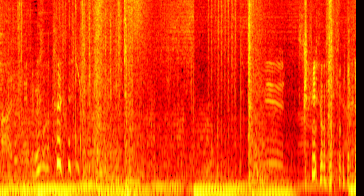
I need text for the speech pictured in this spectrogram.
god. Dude.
